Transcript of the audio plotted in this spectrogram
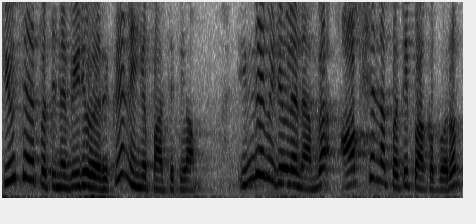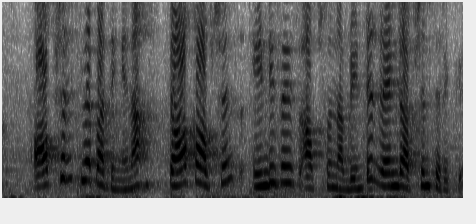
ஃபியூச்சர் பற்றின வீடியோ இருக்குது நீங்கள் பார்த்துக்கலாம். இந்த வீடியோவில் நம்ம ஆப்ஷனை பற்றி பார்க்க போகிறோம் ஆப்ஷன்ஸில் பார்த்தீங்கன்னா ஸ்டாக் ஆப்ஷன்ஸ் இண்டிசைஸ் ஆப்ஷன் அப்படின்ட்டு ரெண்டு ஆப்ஷன்ஸ் இருக்கு.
